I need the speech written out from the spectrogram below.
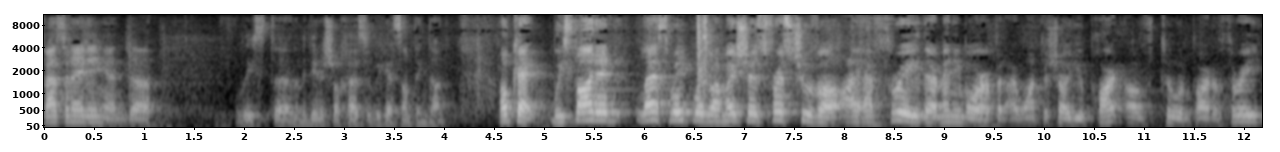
fascinating and uh, at least uh, the Medina Shal Chesed, we get something done. Okay, we started last week with Ramesha's first tshuva. I have three, there are many more, but I want to show you part of two and part of three.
